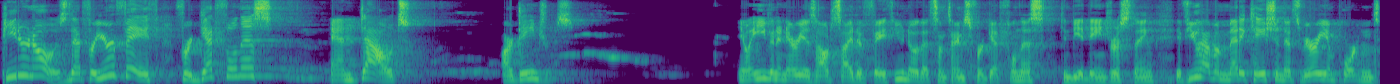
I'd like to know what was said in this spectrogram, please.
Peter knows that for your faith, forgetfulness and doubt are dangerous. You know, even in areas outside of faith, you know that sometimes forgetfulness can be a dangerous thing. If you have a medication that's very important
